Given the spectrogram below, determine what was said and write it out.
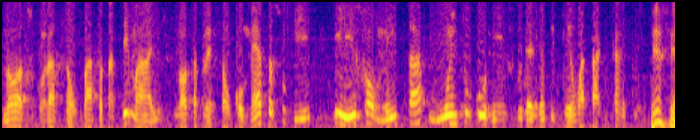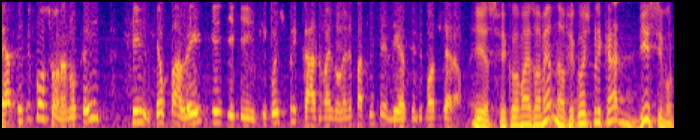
nosso coração passa a bater mais, nossa pressão começa a subir e isso aumenta muito o risco de a gente ter um ataque cardíaco. Perfeito. É assim que funciona. Não sei se eu falei que, que, que, ficou explicado mais ou menos para se entender assim de modo geral. Isso, ficou mais ou menos não, ficou explicadíssimo,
